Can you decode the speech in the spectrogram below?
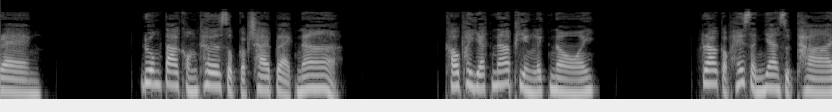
แรง ดวงตาของเธอสบกับชายแปลกหน้า เขาพยักหน้าเพียงเล็กน้อย ราวกับให้สัญญาณสุดท้าย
